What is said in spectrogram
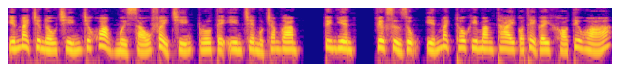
Yến mạch chưa nấu chín chứa khoảng 16,9 protein trên 100 gram. Tuy nhiên, việc sử dụng yến mạch thô khi mang thai có thể gây khó tiêu hóa,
